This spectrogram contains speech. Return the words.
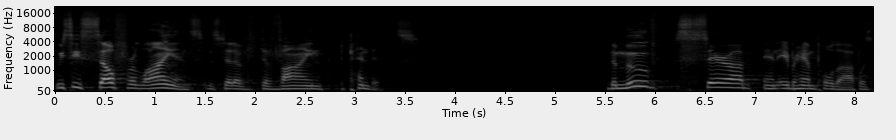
We see self reliance instead of divine dependence. The move Sarah and Abraham pulled off was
